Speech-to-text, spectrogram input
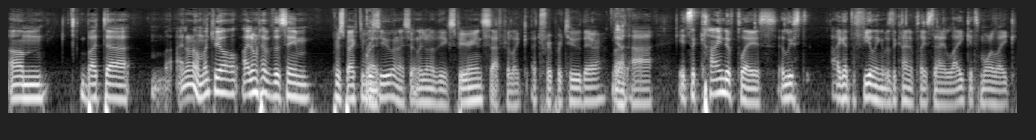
Um, but uh, I don't know Montreal. I don't have the same perspective Right. as you, and I certainly don't have the experience after like a trip or two there. Yeah. But uh, it's the kind of place. At least I got the feeling it was the kind of place that I like. It's more like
